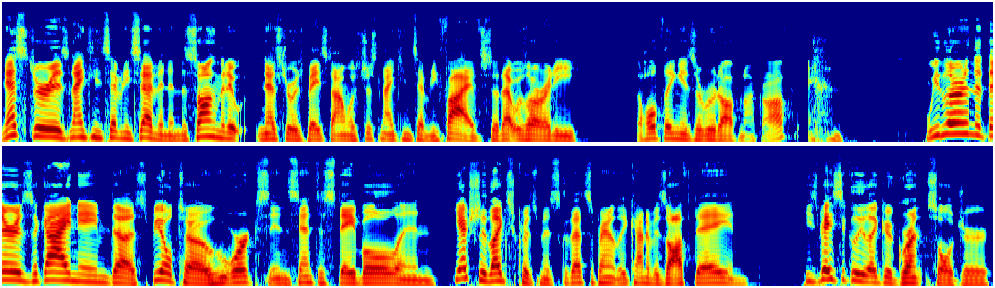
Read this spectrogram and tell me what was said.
Nestor is 1977, and the song that it, Nestor was based on was just 1975, so that was already. The whole thing is a Rudolph knockoff. We learn that there is a guy named uh, Spieltoe who works in Santa's stable, and he actually likes Christmas because that's apparently kind of his off day, and he's basically like a grunt soldier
